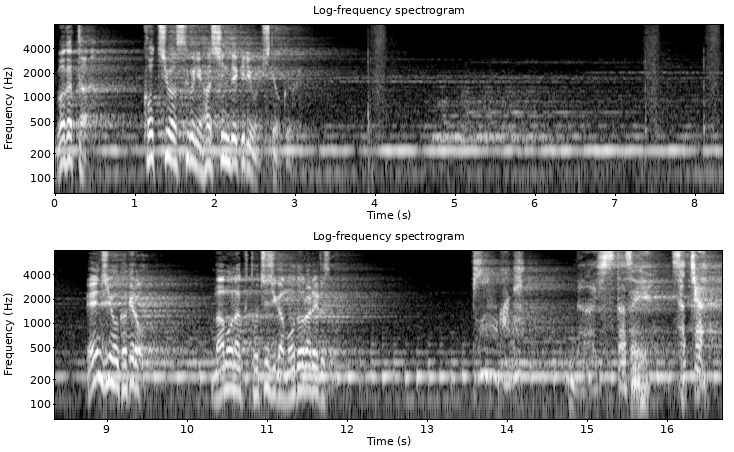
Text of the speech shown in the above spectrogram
分かった。こっちはすぐに発進できるようにしておく。エンジンをかけろ。間もなく都知事が戻られるぞ。ビンゴね。ナイスだぜサッチャー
